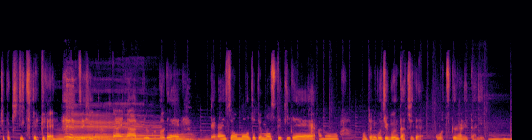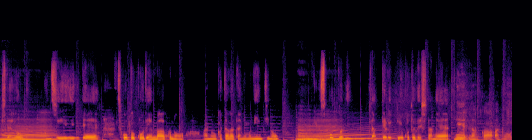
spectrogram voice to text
ちょっと聞きつけて ぜひ行ってみたいなっていうことでで内装もとても素敵であの本当にご自分たちでこう作られたりしたような感じですごくこうデンマークのあの方々にも人気の、うん、スポットになってるっていうことでしたね。ね、なんかあの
